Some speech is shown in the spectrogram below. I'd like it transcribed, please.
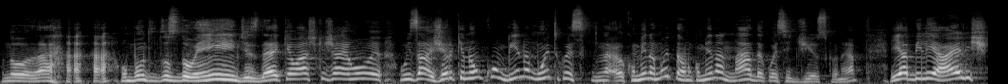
no o mundo dos duendes, né, que eu acho que já é um, um exagero que não combina muito com esse, combina muito não, não combina nada com esse disco, né. E a Billie Eilish,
